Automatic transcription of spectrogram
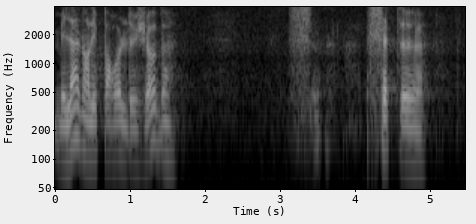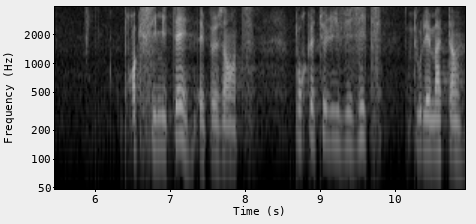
mais là, dans les paroles de Job, cette euh, proximité est pesante pour que tu lui visites tous les matins,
